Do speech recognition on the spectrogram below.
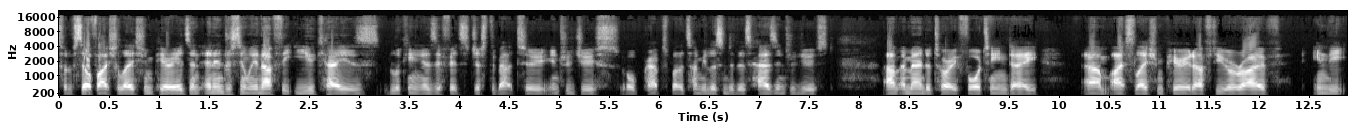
sort of self isolation periods. And, and, interestingly enough, the UK is looking as if it's just about to introduce, or perhaps by the time you listen to this, has introduced um, a mandatory 14 day um, isolation period after you arrive in the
